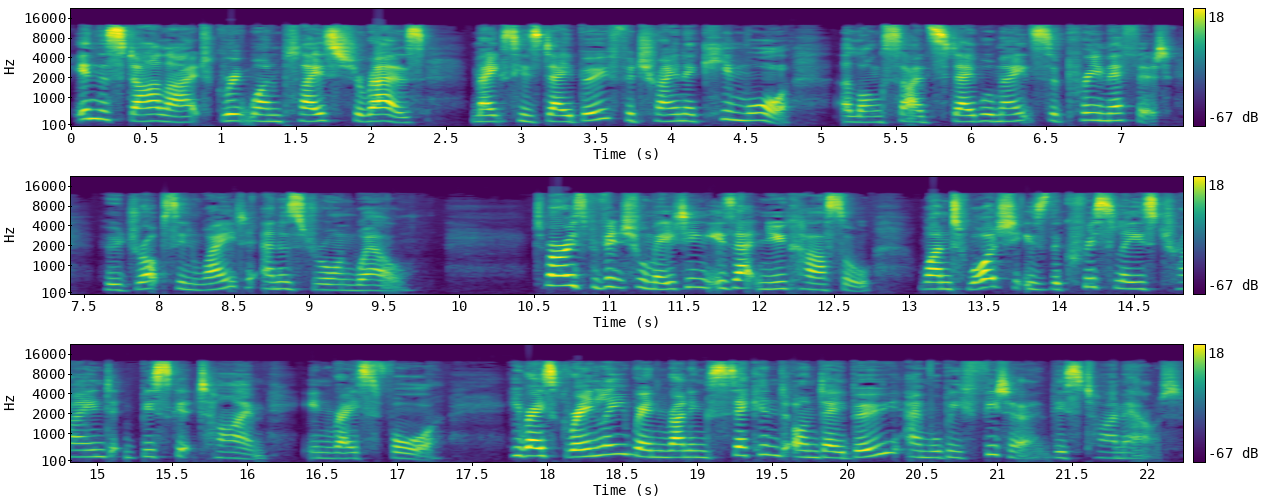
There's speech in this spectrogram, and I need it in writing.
In the Starlight, Group One place Shiraz makes his debut for trainer Kim Moore alongside stablemate Supreme Effort, who drops in weight and is drawn well. Tomorrow's provincial meeting is at Newcastle. One to watch is the Chris Lees trained Biscuit Time in race four. He raced greenly when running second on debut and will be fitter this time out.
